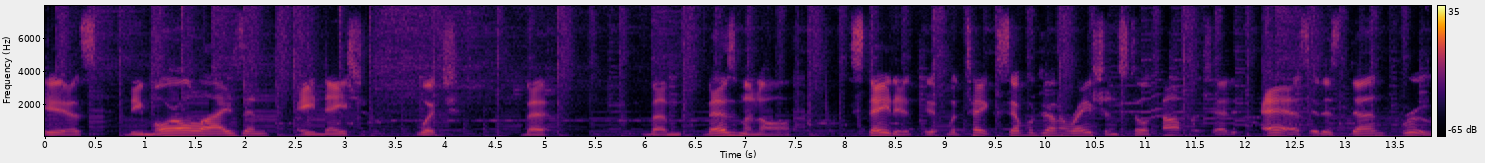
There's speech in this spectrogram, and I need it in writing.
is demoralizing a nation, which Be- Be- stated it would take several generations to accomplish, as it is done through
